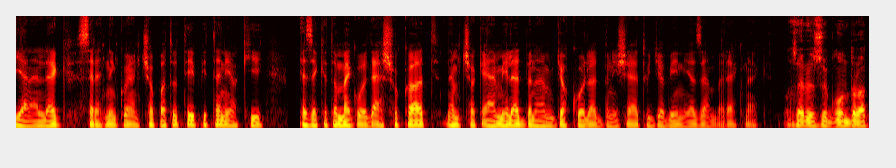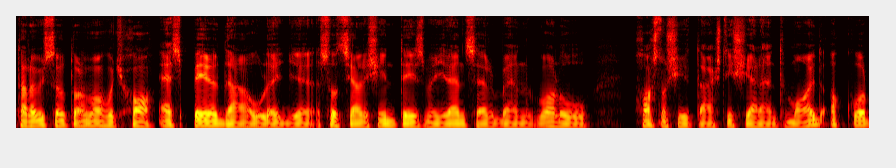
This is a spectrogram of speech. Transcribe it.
jelenleg szeretnénk olyan csapatot építeni, aki ezeket a megoldásokat nem csak elméletben, hanem gyakorlatban is el tudja vinni az embereknek. Az előző gondolatára visszautalva, hogy ha ez például egy szociális intézmény rendszerben való hasznosítást is jelent majd, akkor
